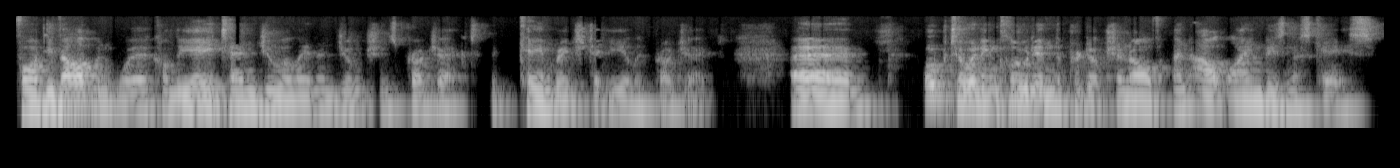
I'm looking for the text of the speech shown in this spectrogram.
for development work on the A10 dualling and junctions project, the Cambridge to Ely project, um, up to and including the production of an outline business case.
